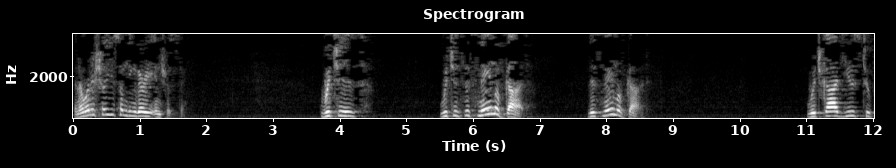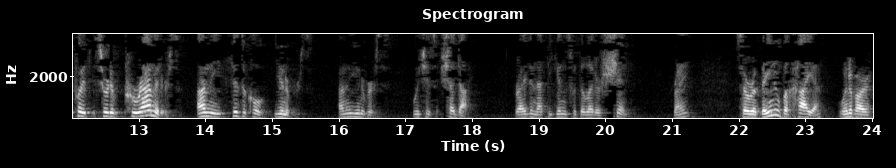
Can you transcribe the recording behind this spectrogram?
And I want to show you something very interesting, which is, which is this name of God. This name of God, which God used to put sort of parameters on the physical universe, on the universe, which is Shaddai, right? And that begins with the letter Shin, right? So Rabbeinu Bachaya, one of our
